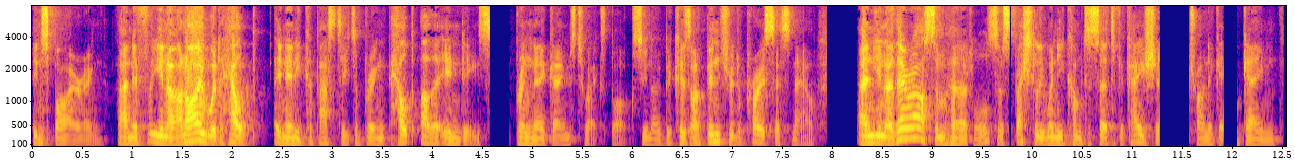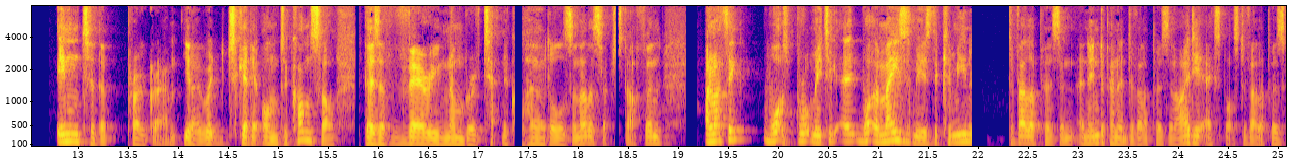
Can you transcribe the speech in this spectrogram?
inspiring. And if you know, and I would help in any capacity to bring help other indies bring their games to Xbox. You know, because I've been through the process now, and you know there are some hurdles, especially when you come to certification, trying to get your game into the program. You know, to get it onto console, there's a very number of technical hurdles and other such stuff. And and I think what's brought me to eh, what amazes me is the community developers and, and independent developers and ID Xbox developers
